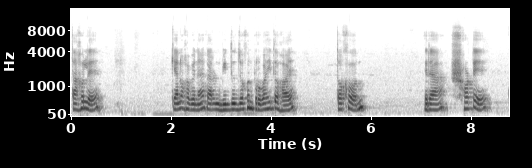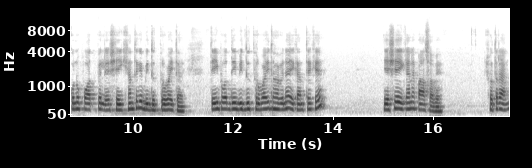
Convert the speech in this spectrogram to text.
তাহলে কেন হবে না? কারণ বিদ্যুৎ যখন প্রবাহিত হয়, তখন এরা শর্টে কোনো পথ পেলে সেইখান থেকে বিদ্যুৎ প্রবাহিত হয়। তো এই পথ দিয়ে বিদ্যুৎ প্রবাহিত হবে না, এখান থেকে এসে এখানে পাস হবে। সুতরাং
